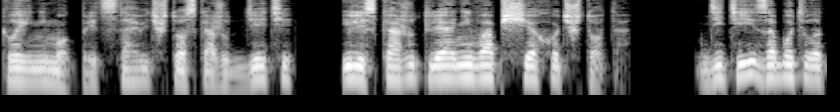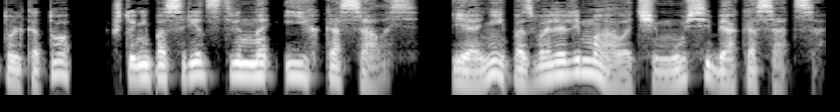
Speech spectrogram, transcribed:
Клей не мог представить, что скажут дети, или скажут ли они вообще хоть что-то. Детей заботило только то, что непосредственно их касалось, и они позволяли мало чему себя касаться.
